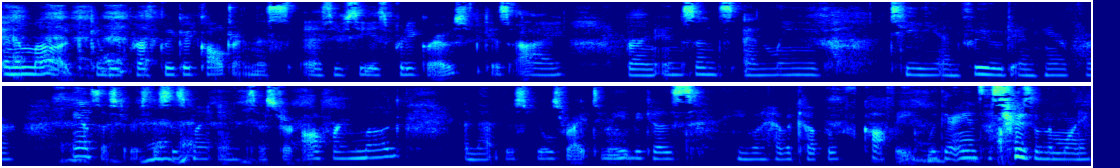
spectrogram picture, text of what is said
in a mug can be a perfectly good cauldron. This, as you see, is pretty gross because I burn incense and leave tea and food in here for ancestors. This is my ancestor offering mug, and that just feels right to me because you want to have a cup of coffee with your ancestors in the morning.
